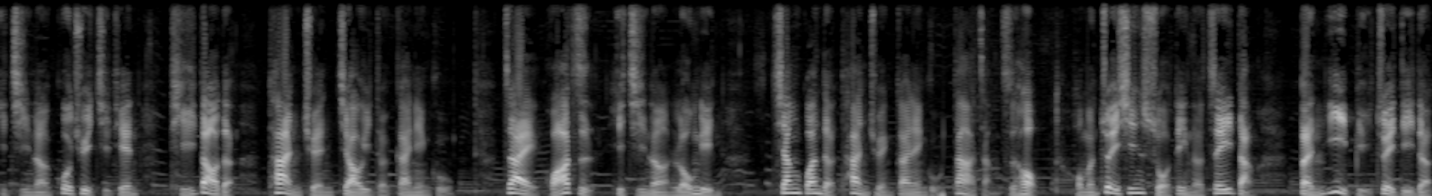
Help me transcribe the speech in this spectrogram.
以及呢过去几天提到的碳权交易的概念股，在华指以及呢龙林。相关的碳权概念股大涨之后，我们最新锁定了这一档本益比最低的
